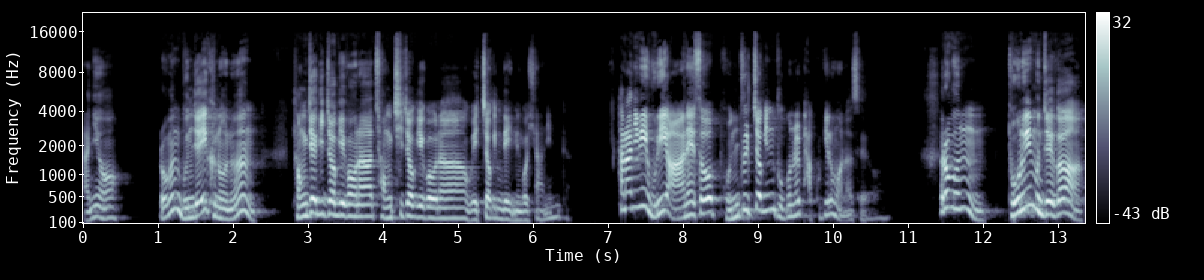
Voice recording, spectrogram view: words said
아니요. 여러분 문제의 근원은 경제적이거나 정치적이거나 외적인 데 있는 것이 아닙니다. 하나님이 우리 안에서 본질적인 부분을 바꾸기를 원하세요. 여러분, 돈의 문제가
